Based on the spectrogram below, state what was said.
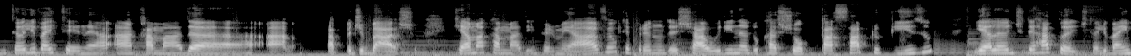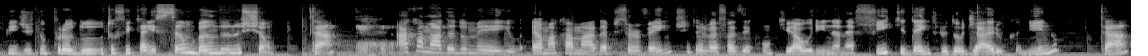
Então ele vai ter, né, a, a camada a, a, de baixo, que é uma camada impermeável, que é para não deixar a urina do cachorro passar para o piso, e ela é antiderrapante, então ele vai impedir que o produto fique ali sambando no chão tá? Uhum. A camada do meio é uma camada absorvente, então ele vai fazer com que a urina, né, fique dentro do diário canino, tá?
